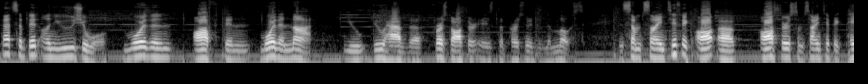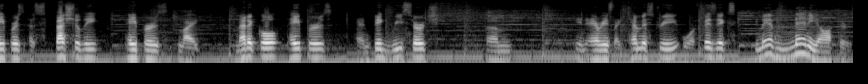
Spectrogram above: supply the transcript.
That's a bit unusual. More than often, more than not, you do have the first author is the person who did the most. In some scientific uh, authors, some scientific papers, especially papers like medical papers and big research um, in areas like chemistry or physics, you may have many authors,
